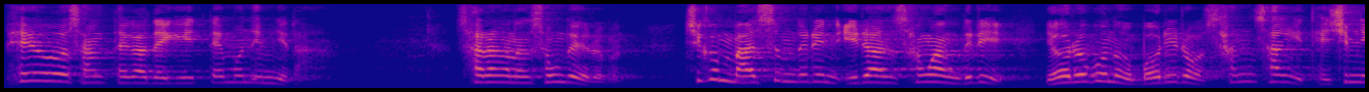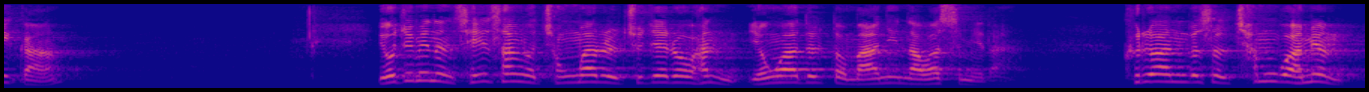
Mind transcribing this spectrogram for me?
폐허 상태가 되기 때문입니다. 사랑하는 성도 여러분, 지금 말씀드린 이러한 상황들이 여러분의 머리로 상상이 되십니까? 요즘에는 세상의 종말을 주제로 한 영화들도 많이 나왔습니다. 그러한 것을 참고하면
